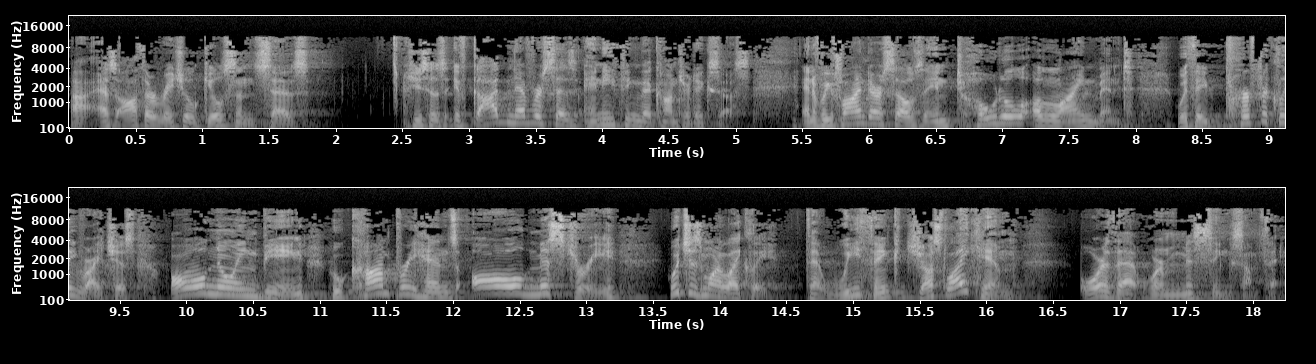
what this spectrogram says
Uh, as author Rachel Gilson says, she says, if God never says anything that contradicts us, and if we find ourselves in total alignment with a perfectly righteous, all-knowing being who comprehends all mystery, which is more likely? That we think just like him, or that we're missing something?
